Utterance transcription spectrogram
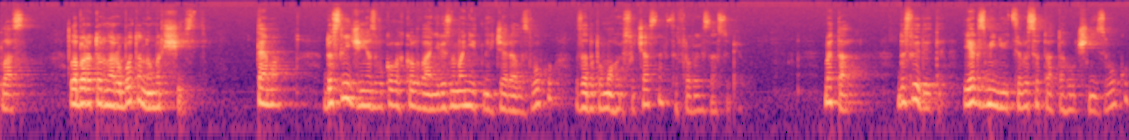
клас. Лабораторна робота номер 6 Тема Дослідження звукових коливань різноманітних джерел звуку за допомогою сучасних цифрових засобів. Мета дослідити, як змінюється висота та гучність звуку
